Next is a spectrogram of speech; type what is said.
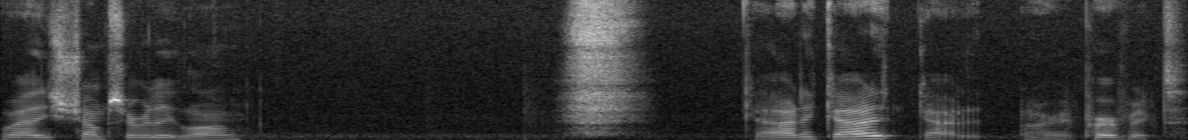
Wow, these jumps are really long. got it, got it, got it. Alright, perfect.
